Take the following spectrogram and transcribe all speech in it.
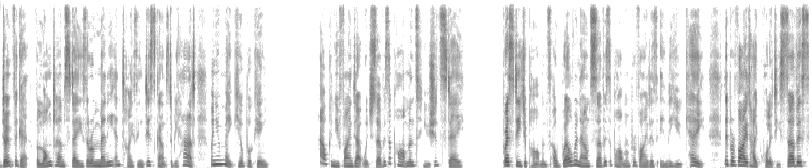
Don't forget, for long term stays, there are many enticing discounts to be had when you make your booking. How can you find out which service apartment you should stay? Prestige Apartments are well renowned service apartment providers in the UK. They provide high quality service,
